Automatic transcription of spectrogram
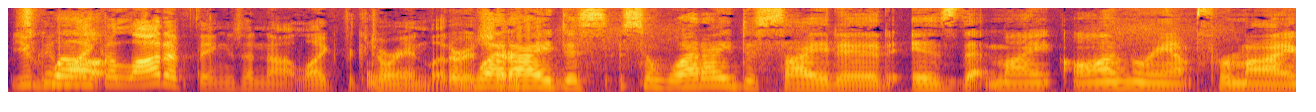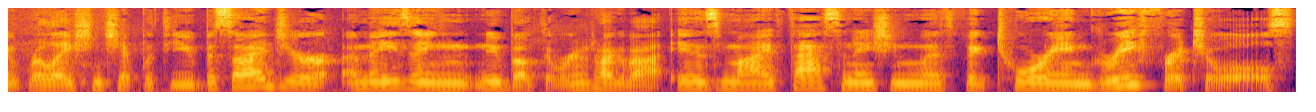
you can well, like a lot of things and not like Victorian literature. What I so what I decided is that my on ramp for my relationship with you, besides your amazing new book that we're going to talk about, is my fascination with Victorian grief rituals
